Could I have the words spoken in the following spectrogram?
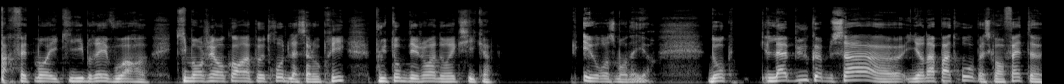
parfaitement équilibré, voire euh, qui mangeait encore un peu trop de la saloperie, plutôt que des gens anorexiques. Et heureusement d'ailleurs. Donc l'abus comme ça, euh, il y en a pas trop parce qu'en fait, euh,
